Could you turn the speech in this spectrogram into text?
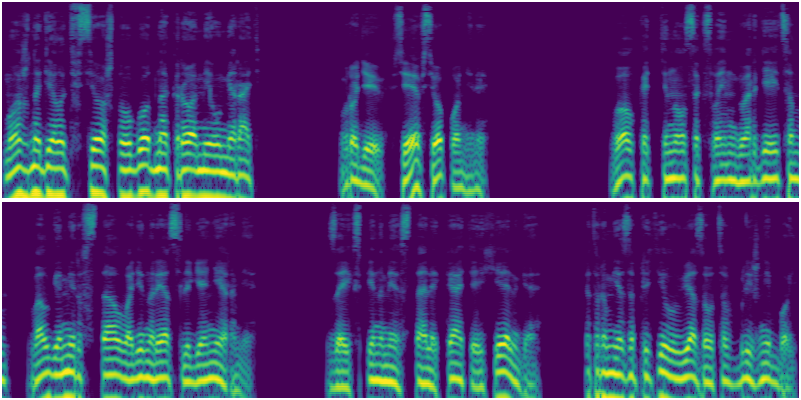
можно делать все, что угодно, кроме умирать. Вроде все все поняли. Волк оттянулся к своим гвардейцам, Волгомир встал в один ряд с легионерами. За их спинами стали Катя и Хельга, которым я запретил ввязываться в ближний бой.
